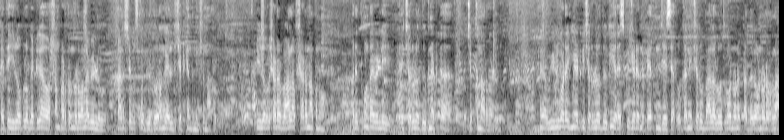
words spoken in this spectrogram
అయితే ఈ లోపల గట్టిగా వర్షం పడుతుండడం వల్ల వీళ్ళు కానిస్టేబుల్స్ కొద్దిగా దూరంగా వెళ్ళి చెట్టు కింద నిల్చున్నారు ఈ లోపల షడర్ వాళ్ళ షడన్ అతను పరిత్తుకుంటా వెళ్ళి చెరువులో దూకినట్టుగా చెప్తున్నారు వాళ్ళు. వీళ్ళు కూడా ఇమీడియట్గా చెరువులో దూకి రెస్క్యూ చేయడానికి ప్రయత్నం చేశారు. కానీ చెరువు బాగా లోతుగా ఉండడం పెద్దగా ఉండడం వల్ల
